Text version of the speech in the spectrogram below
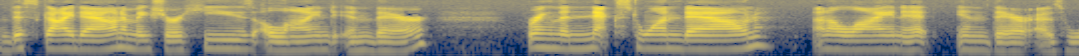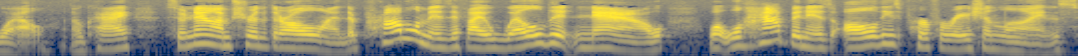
this guy down and make sure he's aligned in there. Bring the next one down and align it in there as well, okay? So now I'm sure that they're all aligned. The problem is if I weld it now, what will happen is all these perforation lines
